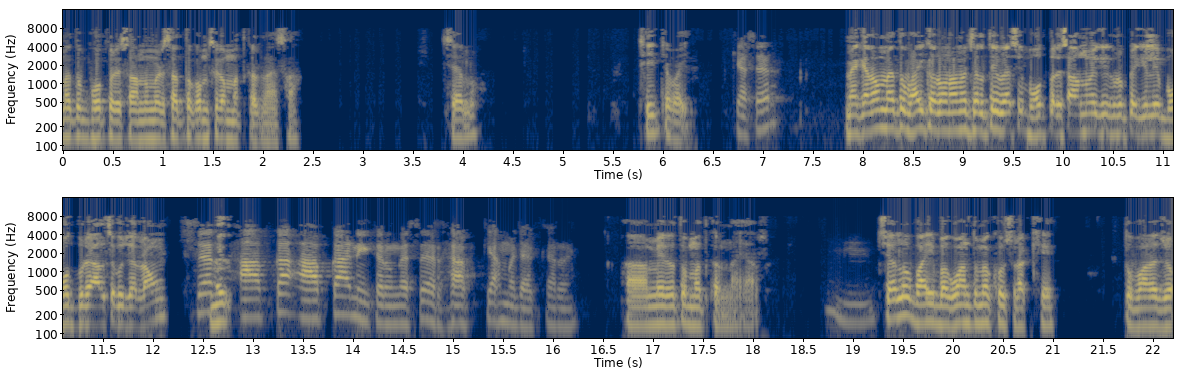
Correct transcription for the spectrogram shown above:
मैं तो बहुत परेशान हूँ मेरे साथ तो कम से कम मत करना ऐसा। चलो। ठीक है भाई। क्या सर मैं कह रहा हूँ मैं तो भाई कोरोना में चलते वैसे बहुत परेशान हूँ एक एक रुपए के लिए बहुत बुरे हाल से गुजर रहा हूँ। सर मेरे- आपका आपका नहीं करूँगा सर। आप क्या मज़ाक कर रहे हैं? हाँ मेरा तो मत करना यार। हम्म, चलो भाई भगवान तुम्हें खुश रखे। तुम्हारा जो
